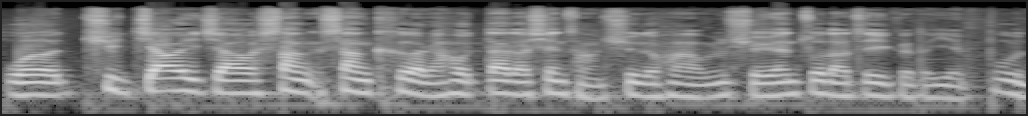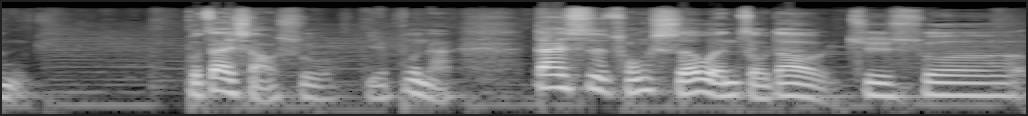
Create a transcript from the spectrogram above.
我去教一教上上课，然后带到现场去的话，我们学员做到这个的也不不在少数，也不难。但是从舌吻走到据说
